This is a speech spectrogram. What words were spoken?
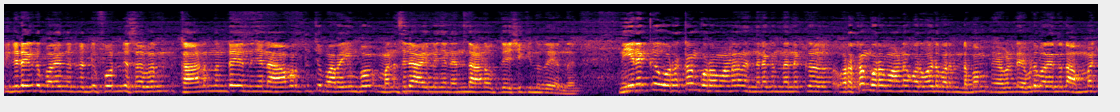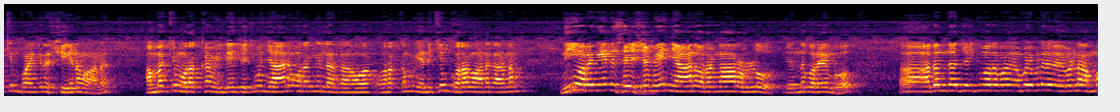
ഇതിനിടയിൽ പറയുന്നുണ്ട് ട്വന്റി ഫോർ ഇന്റു സെവൻ കാണുന്നുണ്ട് എന്ന് ഞാൻ ആവർത്തിച്ച് പറയുമ്പോൾ മനസ്സിലായില്ല ഞാൻ എന്താണ് ഉദ്ദേശിക്കുന്നത് എന്ന്. നിനക്ക് ഉറക്കം കുറവാണ് നിനക്ക് നിനക്ക് ഉറക്കം കുറവാണ് ഒരുപാട് പറയുന്നുണ്ട്. അപ്പം എവിടെ എവിടെ പറയുന്നുണ്ട് അമ്മയ്ക്കും ഭയങ്കര ക്ഷീണമാണ്. അമ്മയ്ക്കും ഉറക്കം ഇല്ലേന്ന് ചോദിക്കുമ്പോൾ ഞാനും ഉറങ്ങില്ല ഉറക്കം എനിക്കും കുറവാണ്. കാരണം നീ ഉറങ്ങിയതിന് ശേഷമേ ഞാൻ ഉറങ്ങാറുള്ളൂ എന്ന് പറയുമ്പോൾ അതെന്താ ചോദിക്കുമ്പോൾ അപ്പൊ ഇവിടെ ഇവിടെ അമ്മ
